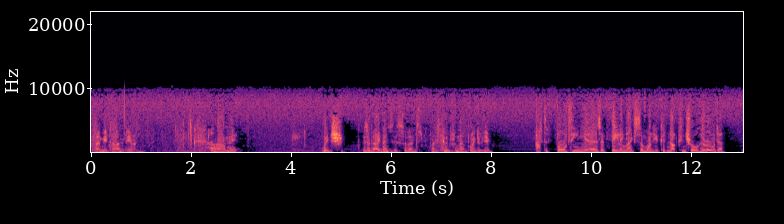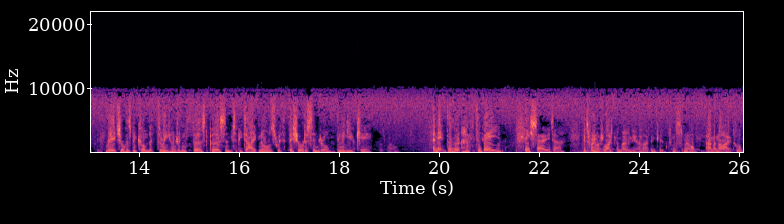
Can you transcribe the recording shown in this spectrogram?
trimethylamine in the urine, Um, which is a diagnosis. So that's that's good from that point of view. After 14 years of feeling like someone who could not control her odour, Rachel has become the 301st person to be diagnosed with fish odour syndrome in the UK. And it doesn't have to be fish odour. It's very much like ammonia, and I think it can smell ammoniacal,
